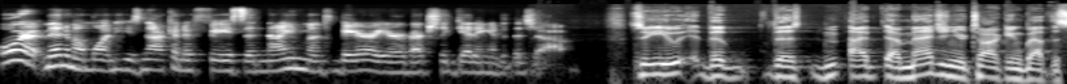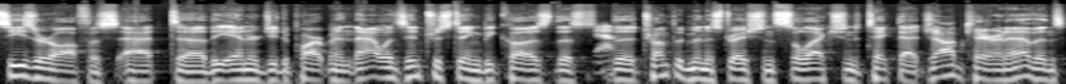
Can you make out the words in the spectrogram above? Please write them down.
or at minimum, one who's not going to face a nine month barrier of actually getting into the job. So you the the I imagine you're talking about the CESER office at uh, the Energy Department. That was interesting because the yeah. the Trump administration's selection to take that job, Karen Evans,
